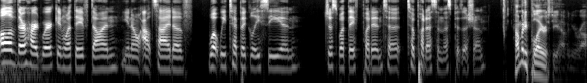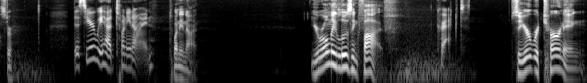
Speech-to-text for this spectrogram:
all of their hard work and what they've done, you know, outside of what we typically see and just what they've put into to put us in this position. How many players do you have in your roster? This year we had 29. 29. You're only losing five. Correct. So you're returning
